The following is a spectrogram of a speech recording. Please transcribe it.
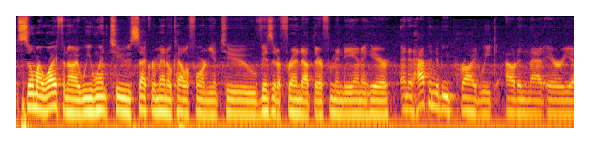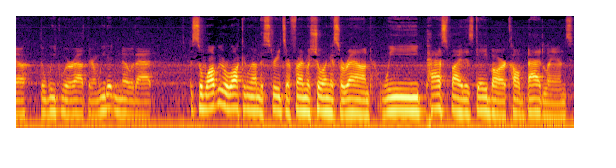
So my wife and I, we went to Sacramento, California to visit a friend out there from Indiana here. And it happened to be Pride Week out in that area the week we were out there, and we didn't know that. So while we were walking around the streets, our friend was showing us around. We passed by this gay bar called Badlands,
